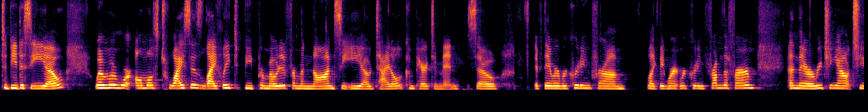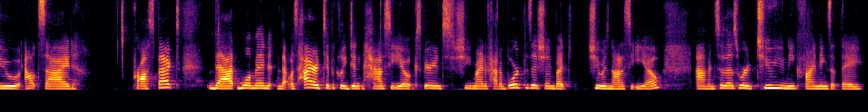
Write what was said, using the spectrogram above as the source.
to be the CEO, women were almost twice as likely to be promoted from a non CEO title compared to men. So if they were recruiting from, like, they weren't recruiting from the firm and they were reaching out to outside prospect, that woman that was hired typically didn't have CEO experience. She might have had a board position, but she was not a CEO. Um, and so those were two unique findings that they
